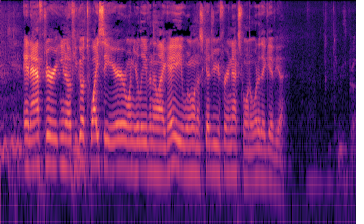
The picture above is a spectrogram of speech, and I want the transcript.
and after, you know, if you go twice a year when you're leaving, they're like, hey, we want to schedule you for your next one. And what do they give you? Toothbrush.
